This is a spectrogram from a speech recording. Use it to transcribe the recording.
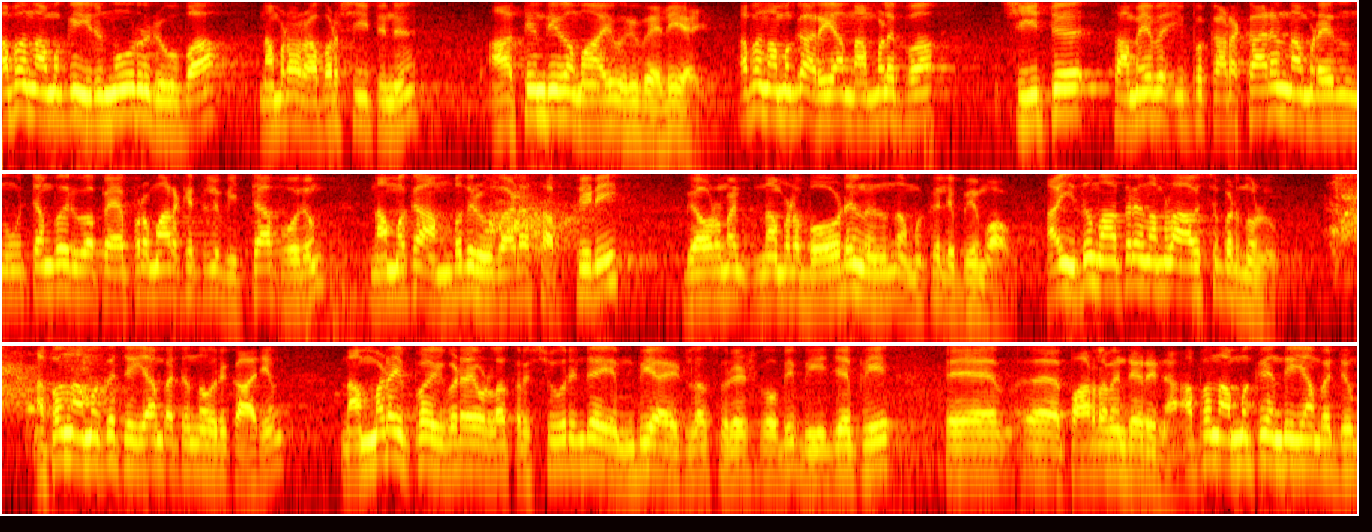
അപ്പം നമുക്ക് ഇരുന്നൂറ് രൂപ നമ്മുടെ റബ്ബർ ഷീറ്റിന് ആത്യന്തികമായ ഒരു വിലയായി. അപ്പം നമുക്കറിയാം നമ്മളിപ്പോൾ ഷീറ്റ് സമയ ഇപ്പോൾ കടക്കാരൻ നമ്മുടെ നിന്ന് നൂറ്റമ്പത് രൂപ പേപ്പർ മാർക്കറ്റിൽ വിറ്റാൽ പോലും നമുക്ക് അമ്പത് രൂപയുടെ സബ്സിഡി ഗവൺമെന്റ് നമ്മുടെ ബോർഡിൽ നിന്ന് നമുക്ക് ലഭ്യമാവും. ആ ഇത് മാത്രമേ നമ്മൾ ആവശ്യപ്പെടുന്നുള്ളൂ. അപ്പം നമുക്ക് ചെയ്യാൻ പറ്റുന്ന ഒരു കാര്യം നമ്മുടെ ഇപ്പോൾ ഇവിടെയുള്ള തൃശ്ശൂരിന്റെ എം പി ആയിട്ടുള്ള Suresh Gopi B J P പാർലമെന്റേറിയനാണ് അപ്പം നമുക്ക് എന്ത് ചെയ്യാൻ പറ്റും?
